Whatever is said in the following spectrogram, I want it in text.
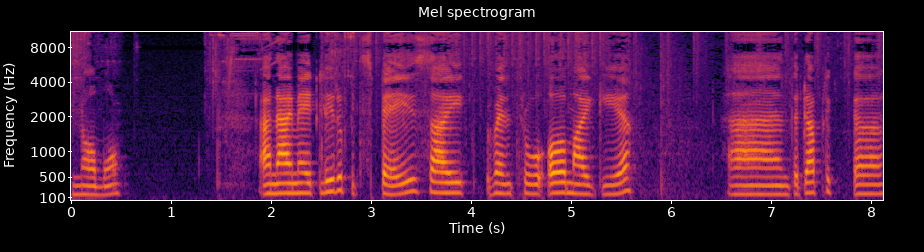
Normal. And I made little bit space. I went through all my gear and the double, uh,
